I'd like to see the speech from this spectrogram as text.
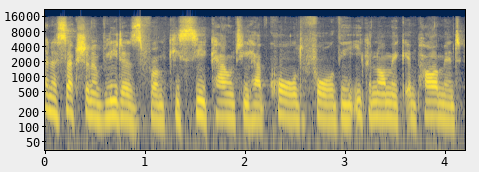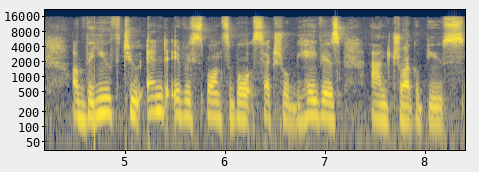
And a section of leaders from Kisii County have called for the economic empowerment of the youth to end irresponsible sexual behaviors and drug abuse.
